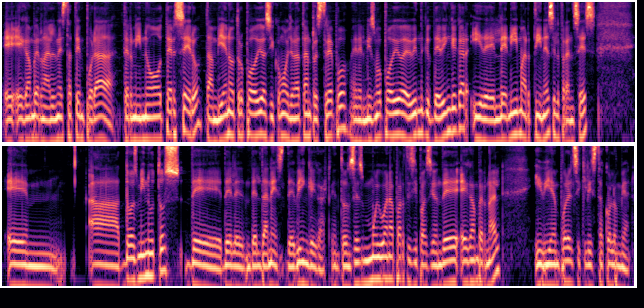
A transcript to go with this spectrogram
eh, Egan Bernal en esta temporada. Terminó tercero, también otro podio, así como Jonathan Restrepo, en el mismo podio de, de Vingegaard y de Lenny Martínez, el francés. Em, a dos minutos de, del danés, de Vingegaard. Entonces, muy buena participación de Egan Bernal y bien por el ciclista colombiano.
